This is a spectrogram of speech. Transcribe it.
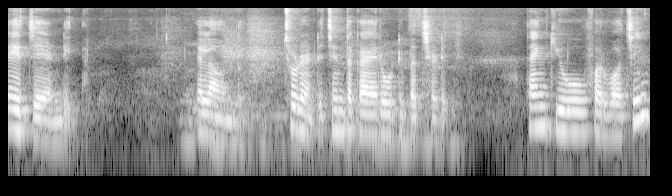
టేస్ట్ చేయండి. ఎలా ఉంది? చూడండి చింతకాయ రోటి పచ్చడి. థ్యాంక్ యూ ఫర్ వాచింగ్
